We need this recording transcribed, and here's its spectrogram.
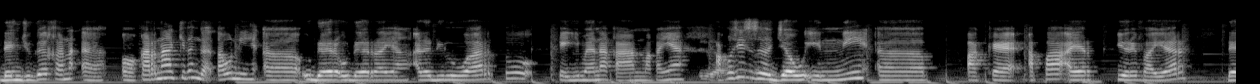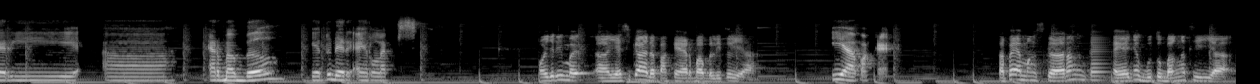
dan juga karena uh, oh karena kita nggak tahu nih udara-udara uh, yang ada di luar tuh kayak gimana kan. Makanya iya. aku sih sejauh ini uh, pakai apa air purifier dari uh, air bubble yaitu dari air labs. Oh jadi Mbak uh, Jessica ada pakai air bubble itu ya? Iya pakai. Tapi emang sekarang kayaknya butuh banget sih ya.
